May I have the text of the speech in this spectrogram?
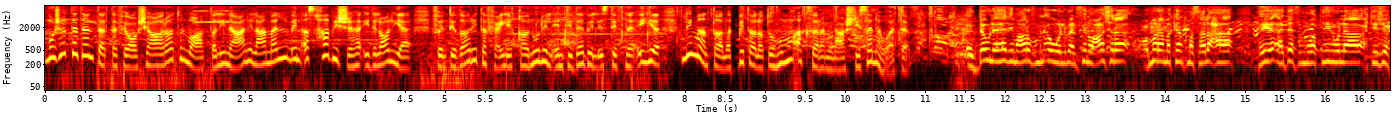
مجددا ترتفع شعارات المعطلين عن العمل من أصحاب الشهائد العليا في انتظار تفعيل قانون الانتداب الاستثنائي لمن طالت بطالتهم أكثر من عشر سنوات. الدولة هذه معروفة من أول 2010 عمرها ما كانت مصالحها هي أهداف المواطنين ولا احتياج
